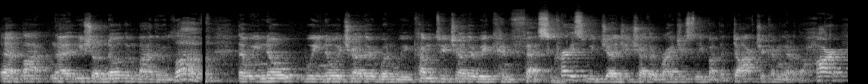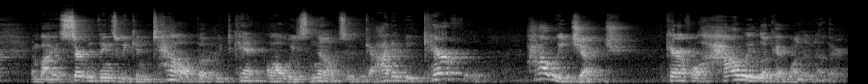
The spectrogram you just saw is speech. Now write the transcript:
uh, but uh, you shall know them by their love. That we know we know each other when we come to each other. We confess Christ. We judge each other righteously by the doctrine coming out of the heart, and by certain things we can tell, but we can't always know. So we've got to be careful how we judge. Careful how we look at one another.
